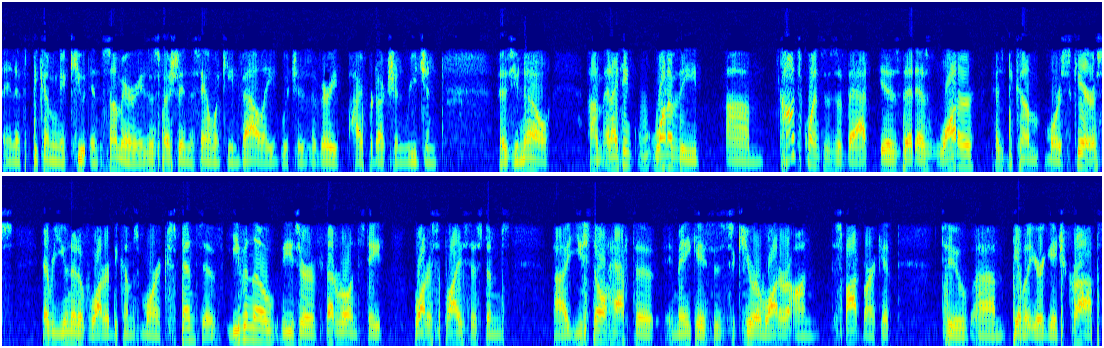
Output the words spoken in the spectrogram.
and it's becoming acute in some areas, especially in the San Joaquin Valley, which is a very high production region, as you know. Um, and I think one of the um, consequences of that is that as water has become more scarce, every unit of water becomes more expensive. Even though these are federal and state water supply systems, uh, you still have to, in many cases, secure water on the spot market to um, be able to irrigate your crops.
